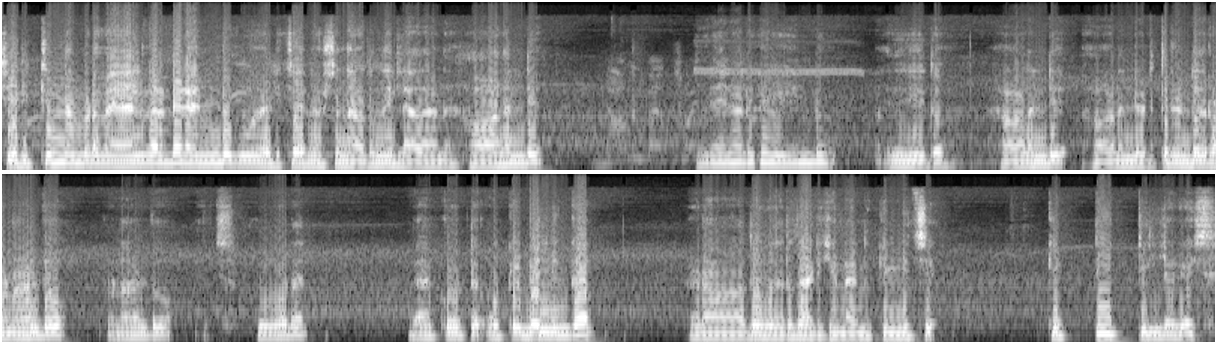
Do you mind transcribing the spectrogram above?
ശരിക്കും നമ്മുടെ വാൽവറുടെ രണ്ട് ഗോൾ അടിച്ചായിരുന്നു. പക്ഷെ നടന്നില്ല. അതാണ് ഹാളൻഡ്. ഇവരതിനോടൊക്കെ വീണ്ടും ഇത് ചെയ്തു. ഹാളൻഡ് ഹാളൻഡ് എടുത്തിട്ടുണ്ട്. റൊണാൾഡോ റൊണാൾഡോ ഫോഡൻ ബാക്കോട്ട് ഓക്കെ ബെല്ലിംഗം എടാ അത് വെറുതെ അടിക്കണ്ടായിരുന്നു. കിമ്മിച്ച്. കിട്ടിയിട്ടില്ല ഗൈസ്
